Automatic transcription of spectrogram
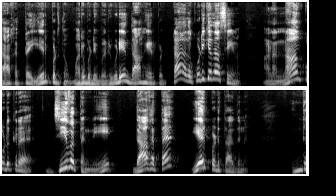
தாகத்தை ஏற்படுத்தும். மறுபடியும் மறுபடியும் தாகம் ஏற்பட்டால் அதை குடிக்க தான் செய்யணும். ஆனால் நான் கொடுக்குற ஜீவ தண்ணி தாகத்தை ஏற்படுத்தாதுன்னு. இந்த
